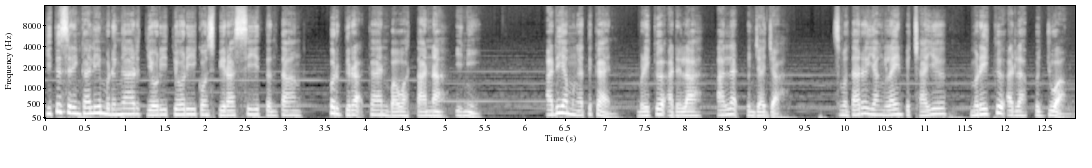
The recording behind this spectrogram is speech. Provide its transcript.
Kita seringkali mendengar teori-teori konspirasi tentang pergerakan bawah tanah ini. Ada yang mengatakan mereka adalah alat penjajah. Sementara yang lain percaya mereka adalah pejuang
